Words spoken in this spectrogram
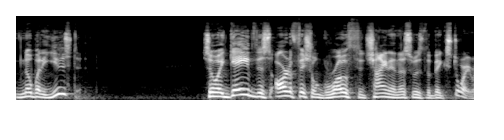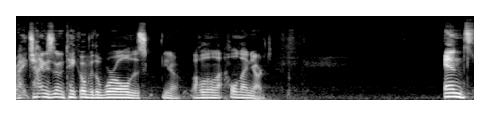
nobody used it. So it gave this artificial growth to China, and this was the big story, right? China's going to take over the world, it's, you know, a whole, whole nine yards. And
